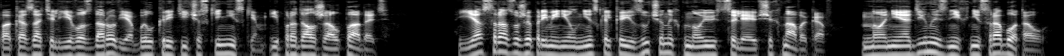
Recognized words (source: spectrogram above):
Показатель его здоровья был критически низким и продолжал падать. Я сразу же применил несколько изученных мною исцеляющих навыков – но ни один из них не сработал.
